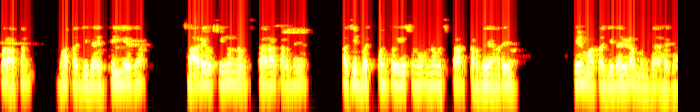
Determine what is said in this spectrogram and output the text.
ਪੁਰਾਤਨ ਮਾਤਾ ਜੀ ਦਾ ਇੱਥੇ ਹੀ ਹੈਗਾ। ਸਾਰੇ ਉਸ ਨੂੰ ਨਮਸਕਾਰਾ ਕਰਦੇ ਆ ਅਸੀਂ ਬਚਪਨ ਤੋਂ ਹੀ ਇਸ ਨੂੰ ਨਮਸਕਾਰ ਕਰਦੇ ਆ ਰਹੇ ਹਾਂ। ਇਹ ਮਾਤਾ ਜੀ ਦਾ ਜਿਹੜਾ ਮੰਦਾ ਹੈਗਾ।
